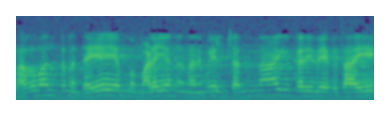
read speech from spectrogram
ಭಗವಂತನ ದಯೆ ಎಂಬ ಮಳೆಯನ್ನು ನನ್ನ ಮೇಲೆ ಚೆನ್ನಾಗಿ ಕರಿಬೇಕು ತಾಯಿ.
